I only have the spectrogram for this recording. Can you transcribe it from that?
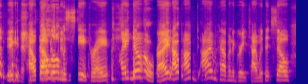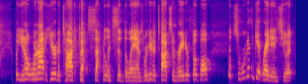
I'm digging it. How, It's got how a little it- mystique, right? I know, right? I, I'm I'm having a great time with it. So, but you know, we're not here to talk about Silence of the Lambs. We're here to talk some Raider football. So we're gonna get right into it.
